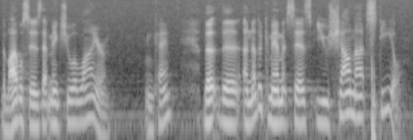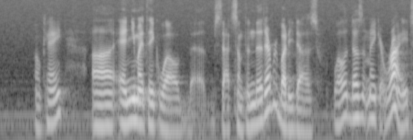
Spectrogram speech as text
the Bible says that makes you a liar. Okay? The, the, another commandment says, You shall not steal. Okay? Uh, and you might think, well, that's something that everybody does. Well, it doesn't make it right,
